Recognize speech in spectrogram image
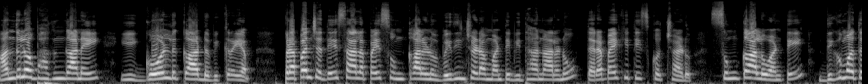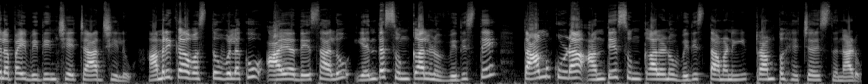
అందులో భాగంగానే ఈ గోల్డ్ కార్డు విక్రయం. ప్రపంచ దేశాలపై సుంకాలను విధించడం వంటి విధానాలను తెరపైకి తీసుకొచ్చాడు. సుంకాలు అంటే దిగుమతులపై విధించే ఛార్జీలు. అమెరికా వస్తువులకు ఆయా దేశాలు ఎంత సుంకాలను విధిస్తే తాము కూడా అంతే సుంకాలను విధిస్తామని ట్రంప్ హెచ్చరిస్తున్నాడు.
